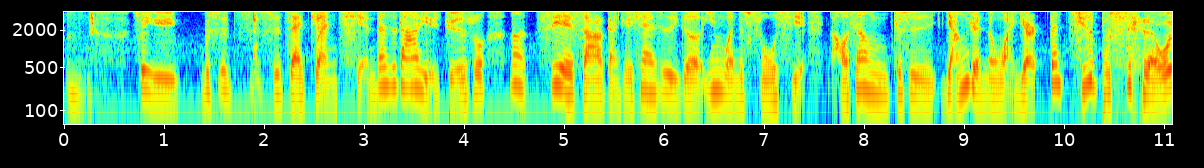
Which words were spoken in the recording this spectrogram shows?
嗯。所以不是只是在赚钱，但是大家也觉得说，那 CSR 感觉现在是一个英文的缩写，好像就是洋人的玩意儿，但其实不是的。我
